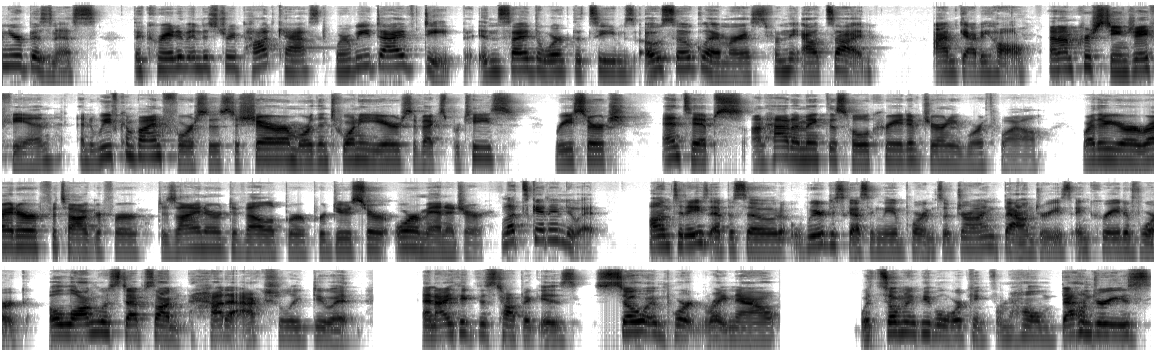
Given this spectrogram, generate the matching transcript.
In Your Business, the creative industry podcast where we dive deep inside the work that seems oh so glamorous from the outside. I'm Gabby Hall. And I'm Christine J. Fian, and we've combined forces to share our more than 20 years of expertise, research, and tips on how to make this whole creative journey worthwhile, whether you're a writer, photographer, designer, developer, producer, or manager. Let's get into it. On today's episode, we're discussing the importance of drawing boundaries in creative work, along with steps on how to actually do it. And I think this topic is so important right now with so many people working from home. Boundaries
